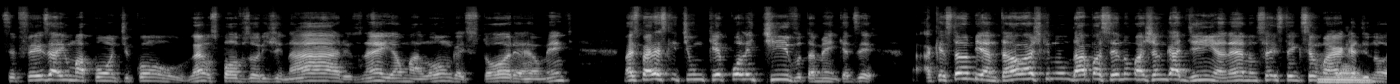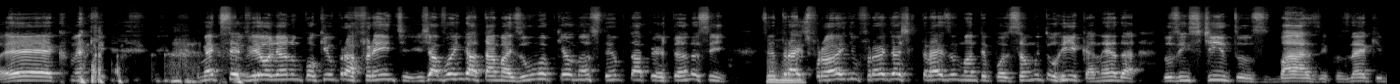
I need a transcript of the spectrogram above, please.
você fez aí uma ponte com né, os povos originários, né, e é uma longa história realmente, mas parece que tinha um quê coletivo também, quer dizer, a questão ambiental, acho que não dá para ser numa jangadinha, né? Não sei se tem que ser uma arca de Noé. Como é que, como é que você vê olhando um pouquinho para frente? E já vou engatar mais uma, porque o nosso tempo está apertando assim. Você uhum. traz Freud, o Freud acho que traz uma anteposição muito rica, né, da, dos instintos básicos, né, que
